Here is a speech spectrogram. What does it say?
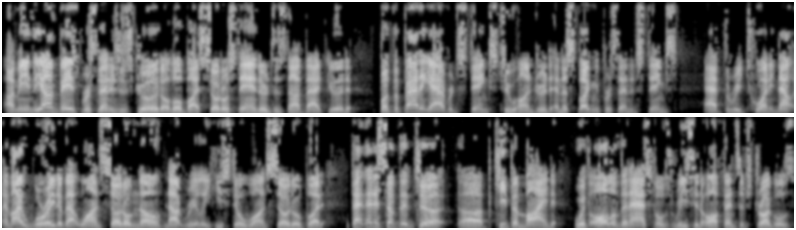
I mean, the on base percentage is good, although by Soto standards, it's not that good. But the batting average stinks 200 and the slugging percentage stinks at 320. Now, am I worried about Juan Soto? No, not really. He's still Juan Soto, but that, that is something to uh, keep in mind with all of the Nationals' recent offensive struggles.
